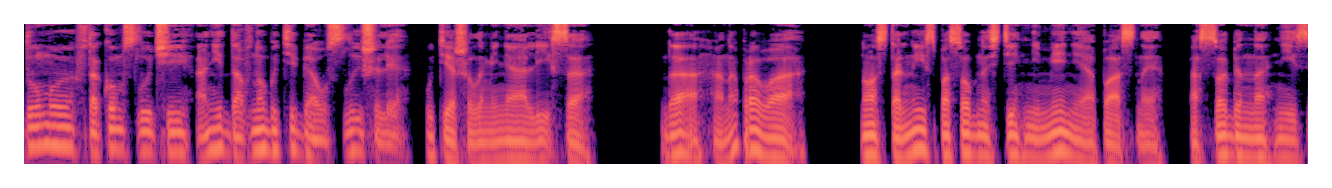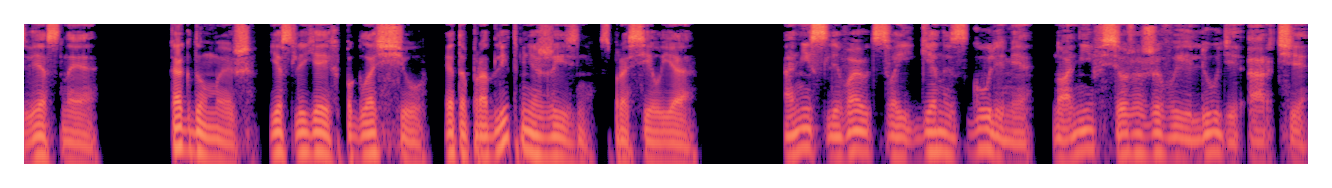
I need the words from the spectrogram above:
«Думаю, в таком случае они давно бы тебя услышали», — утешила меня Алиса. «Да, она права. Но остальные способности не менее опасны, особенно неизвестные. Как думаешь, если я их поглощу, это продлит мне жизнь?» — спросил я. Они сливают свои гены с гулями, но они все же живые люди, Арчи.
